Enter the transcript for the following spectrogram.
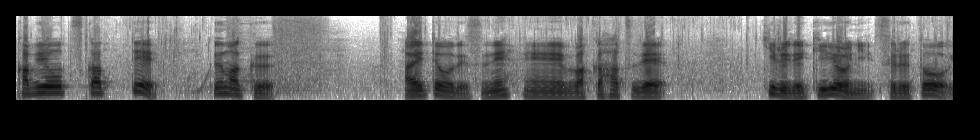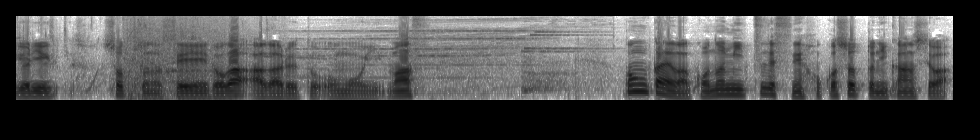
壁を使ってうまく相手をですね、えー、爆発でキルできるようにすると、よりショットの精度が上がると思います。今回はこの3つですね、矛ショットに関しては。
